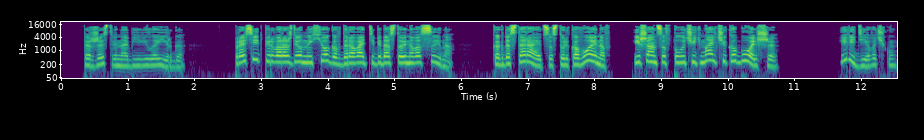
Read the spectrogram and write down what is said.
— торжественно объявила Ирга. «Просить перворожденных хёгов даровать тебе достойного сына когда стараются столько воинов, и шансов получить мальчика больше. Или девочку,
